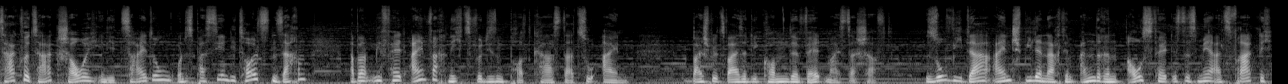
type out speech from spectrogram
Tag für Tag schaue ich in die Zeitung und es passieren die tollsten Sachen, aber mir fällt einfach nichts für diesen Podcast dazu ein. Beispielsweise die kommende Weltmeisterschaft. So wie da ein Spieler nach dem anderen ausfällt, ist es mehr als fraglich,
